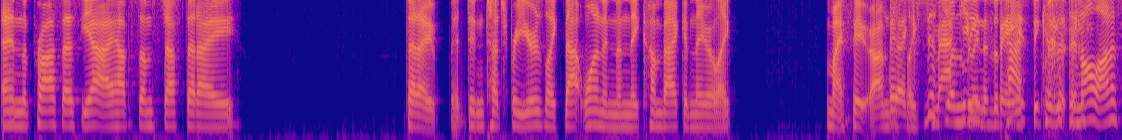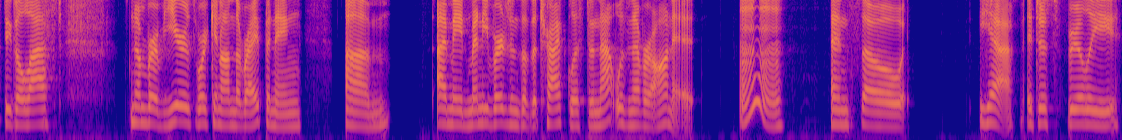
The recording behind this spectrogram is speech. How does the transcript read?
and the process yeah i have some stuff that i that i didn't touch for years like that one and then they come back and they're like my favorite i'm They, just like, like, this one leads the the, pack because in all honesty the last number of years working on the ripening um i made many versions of the track list and that was never on it Mm. and so yeah it just really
